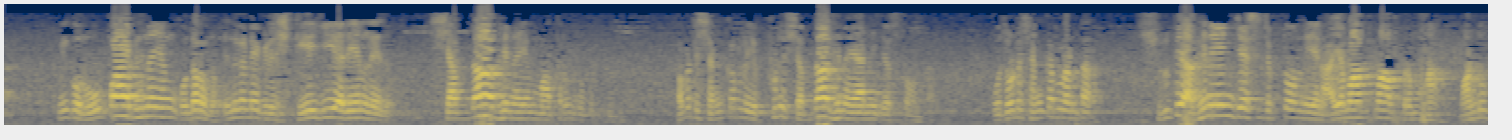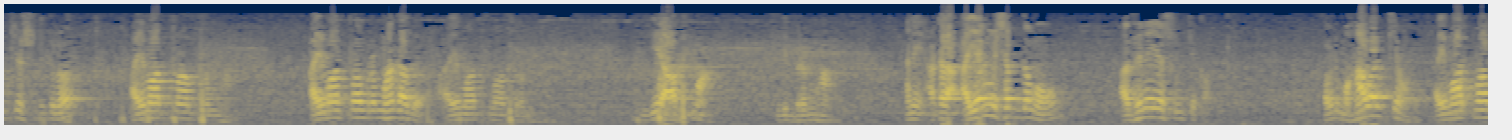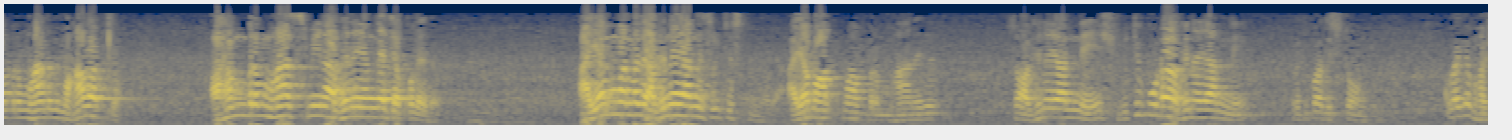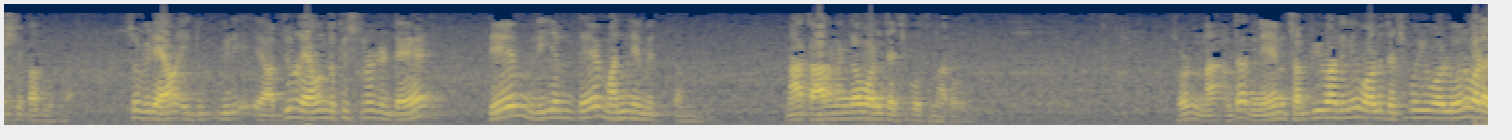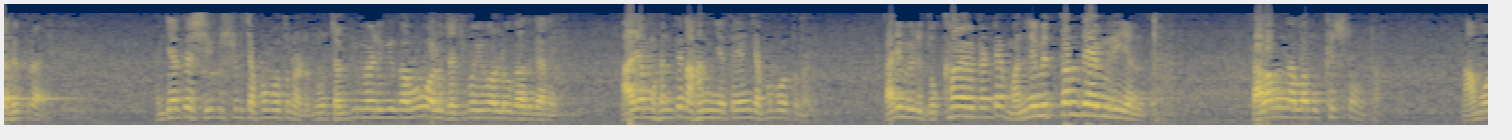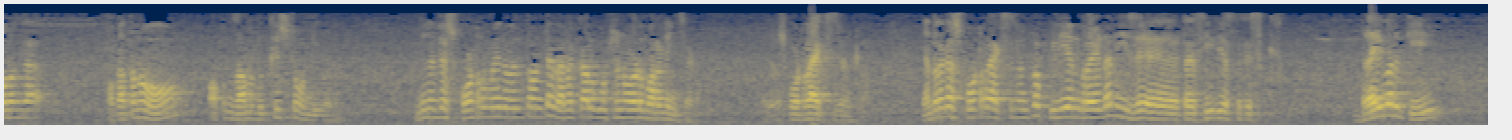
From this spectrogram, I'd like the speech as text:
మీకు రూపాభినయం కుదరదు. ఎందుకంటే ఇక్కడ స్టేజీ అదేం లేదు. శబ్దాభినయం మాత్రం కుదురుతుంది. కాబట్టి శంకరులు ఎప్పుడు శబ్దాభినయాన్ని చేస్తూ ఉంటారు. ఒక చోట శంకర్లు అంటారు శృతి అభినయం చేసి చెప్తోంది ఆయన అయమాత్మ బ్రహ్మ. మాండూక్య శృతిలో అయమాత్మ బ్రహ్మ. అయమాత్మ బ్రహ్మ కాదు అయమాత్మ బ్రహ్మ. ఇది ఆత్మ ఇది బ్రహ్మ అని. అక్కడ అయం శబ్దము అభినయ సూచకం. కాబట్టి మహావాక్యం. అయమాత్మా బ్రహ్మ అన్నది మహావాక్యం. అహం బ్రహ్మాస్మిని అభినయంగా చెప్పలేదు. అయం అన్నది అభినయాన్ని సూచిస్తుంది. అయమాత్మా బ్రహ్మ అనేది. సో అభినయాన్ని శృతి కూడా అభినయాన్ని ప్రతిపాదిస్తూ ఉంటుంది. అలాగే భాష్యకారులు కూడా. సో వీడు ఏమ ఈ దు- వీడి అర్జునుడు ఏమని దుఃఖిస్తున్నాడంటే తే మ్రియంతే మన్నిమిత్తం. నా కారణంగా వాళ్ళు చచ్చిపోతున్నారు. చూడండి అంటే నేను చంపేవాడిని వాళ్ళు చచ్చిపోయేవాళ్ళు అని వాడి అభిప్రాయం. అంచేతే శ్రీకృష్ణుడు చెప్పబోతున్నాడు నువ్వు చంపేవాడివి కావు వాళ్ళు చచ్చిపోయేవాళ్ళు కాదు కానీ ఆయం హంతి నహన్యతే అని చెప్పబోతున్నాడు. కానీ వీడు దుఃఖం ఏమిటంటే మన్నిమిత్తం తే మ్రియంతే. చాలామంది అలా దుఃఖిస్తూ ఉంటారు. నా మూలంగా ఒకతను పాపం చాలా దుఃఖిస్తూ ఉండేవాడు. ఎందుకంటే స్కూటర్ మీద వెళ్తుంటే వెనకాల కూర్చున్నవాడు మరణించాడు. స్కూటర్ యాక్సిడెంట్లో. జనరల్గా స్కూటర్ యాక్సిడెంట్లో pillion rider is serious risk. డ్రైవర్కి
